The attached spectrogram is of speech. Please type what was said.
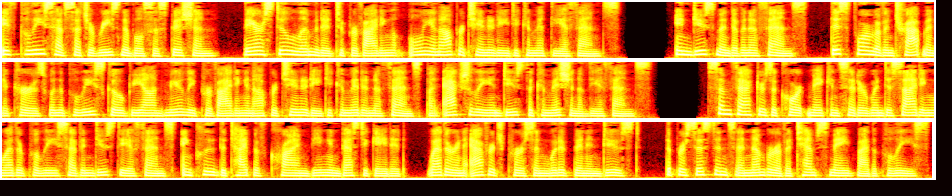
If police have such a reasonable suspicion, they are still limited to providing only an opportunity to commit the offense. Inducement of an offense. This form of entrapment occurs when the police go beyond merely providing an opportunity to commit an offense but actually induce the commission of the offense. Some factors a court may consider when deciding whether police have induced the offense include the type of crime being investigated, whether an average person would have been induced, the persistence and number of attempts made by the police,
